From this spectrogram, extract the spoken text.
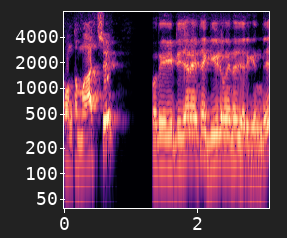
కొంత మార్చి కొద్ది ఈ డిజైన్ అయితే గీయడం అయితే జరిగింది.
